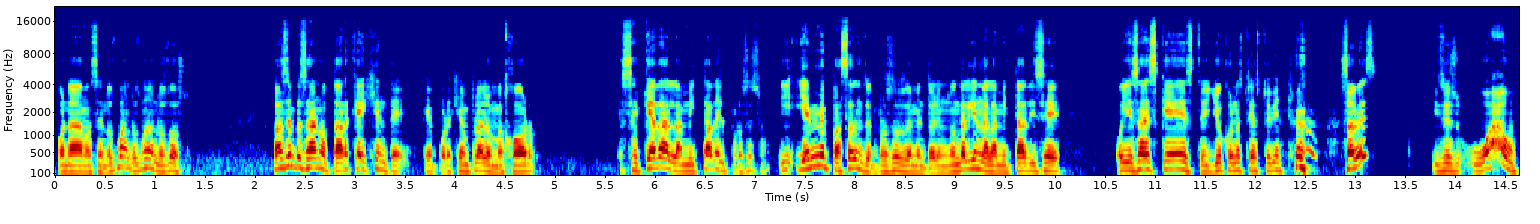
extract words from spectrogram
o nada más en los malos, no, en los dos. Vas a empezar a notar que hay gente que, por ejemplo, a lo mejor se queda a la mitad del proceso. Y, a mí me ha pasado en el proceso de mentoring, donde alguien a la mitad dice, oye, ¿sabes qué? Este, yo con esto ya estoy bien. ¿Sabes? Y dices, wow,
